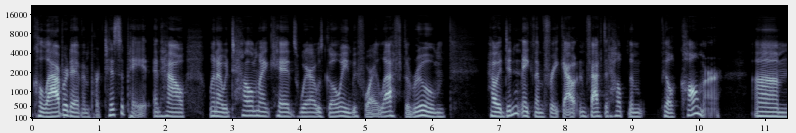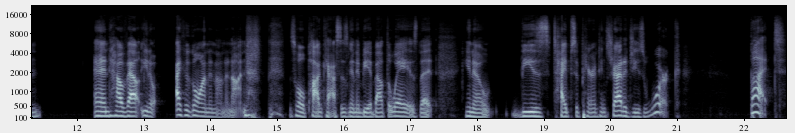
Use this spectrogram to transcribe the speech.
collaborative and participate and how when I would tell my kids where I was going before I left the room, how it didn't make them freak out. In fact, it helped them feel calmer. Um, and how val you know, I could go on and on and on. this whole podcast is going to be about the ways that, you know, these types of parenting strategies work. But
